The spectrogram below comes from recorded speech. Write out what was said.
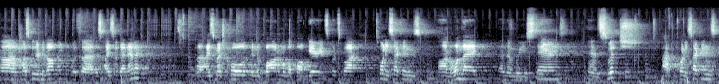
um, muscular development with uh, this isodynamic. Uh, isometric hold in the bottom of a Bulgarian split squat, 20 seconds on the one leg, and then we stand and switch after 20 seconds,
